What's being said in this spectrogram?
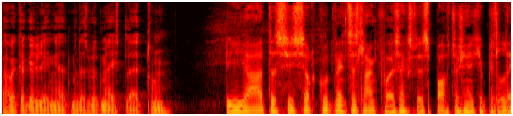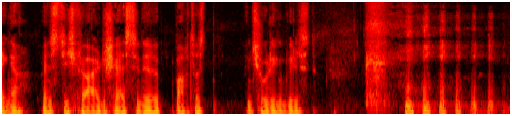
habe ich keine Gelegenheit mehr. Das würde mir echt leid tun. Ja, das ist auch gut, wenn du das lang vorher sagst, weil es braucht wahrscheinlich ein bisschen länger, wenn du dich für allen Scheiß, den du gemacht hast, entschuldigen willst.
